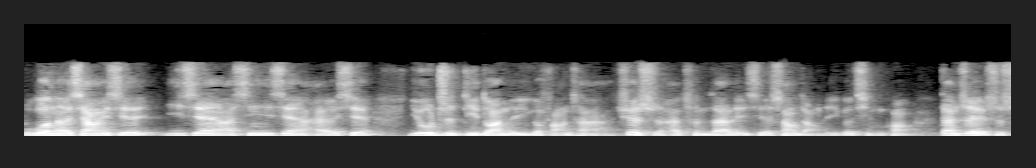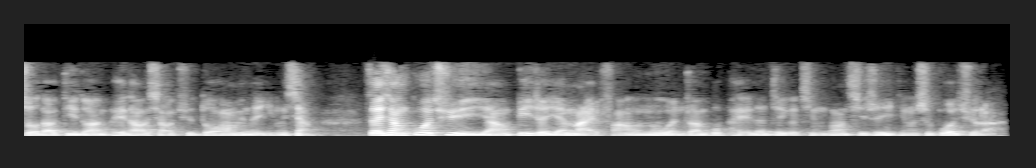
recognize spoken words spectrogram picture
不过呢，像一些一线啊、新一线，还有一些优质地段的一个房产啊，确实还存在了一些上涨的一个情况。但这也是受到地段配套、小区多方面的影响。再像过去一样闭着眼买房能稳赚不赔的这个情况，其实已经是过去了。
